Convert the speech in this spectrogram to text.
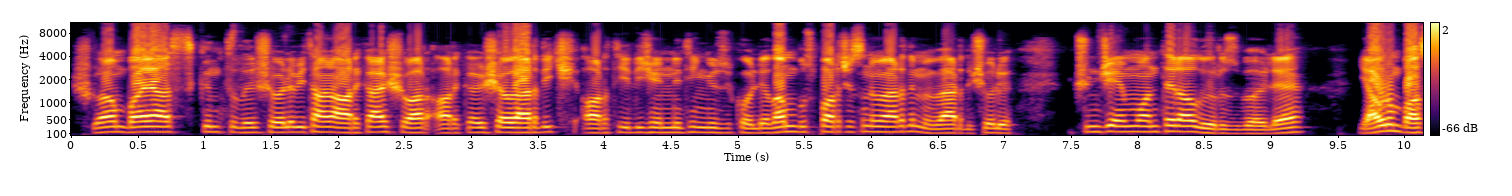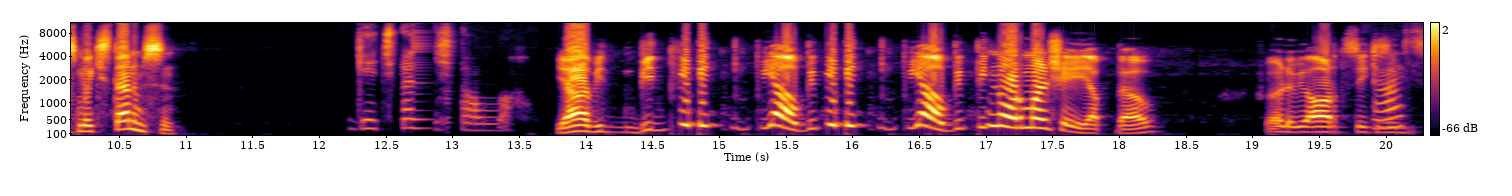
Şu an bayağı sıkıntılı. Şöyle bir tane arkadaş var. Arkadaşa verdik. Artı 7 cennetin gözü kolye. Lan buz parçasını verdi mi? Verdi. Şöyle üçüncü envanteri alıyoruz böyle. Yavrum basmak ister misin? Geçmez inşallah. Ya bir bir bir, bir ya bir, bir, bir ya bir, bir normal şey yap ya. Şöyle bir artı 8'i. Nice.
